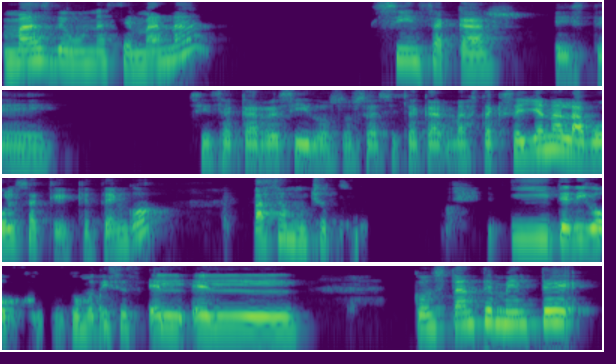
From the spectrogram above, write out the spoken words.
más de una semana sin sacar este sin sacar residuos, o sea, sin sacar, hasta que se llena la bolsa que, que tengo, pasa mucho tiempo. Y te digo, como dices, el, el constantemente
